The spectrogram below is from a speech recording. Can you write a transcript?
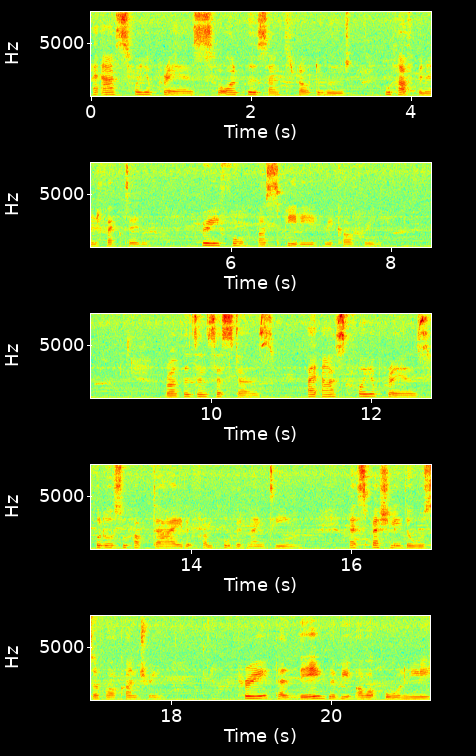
I ask for your prayers for all persons throughout the world who have been infected. Pray for a speedy recovery. Brothers and sisters, I ask for your prayers for those who have died from COVID 19, especially those of our country. Pray that they will be our only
